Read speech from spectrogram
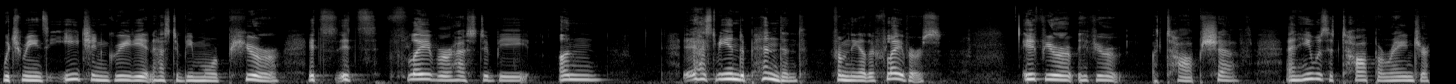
which means each ingredient has to be more pure. Its its flavor has to be un it has to be independent from the other flavors. If you're if you're a top chef, and he was a top arranger,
